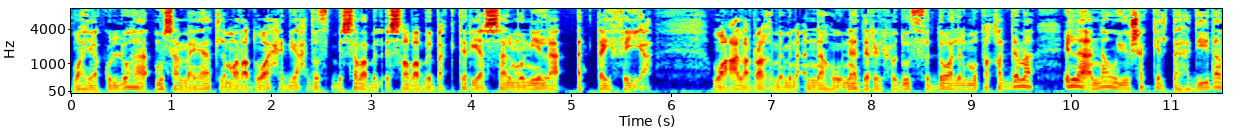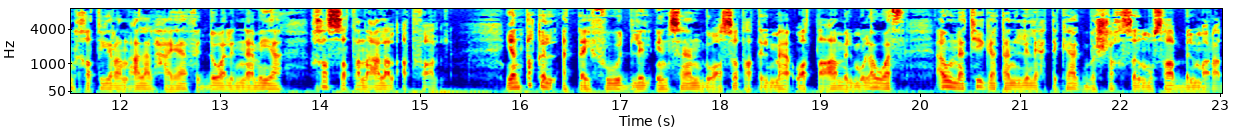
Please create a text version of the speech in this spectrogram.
وهي كلها مسميات لمرض واحد يحدث بسبب الإصابة ببكتيريا السالمونيلا التيفية. وعلى الرغم من أنه نادر الحدوث في الدول المتقدمة إلا أنه يشكل تهديدا خطيرا على الحياة في الدول النامية خاصة على الأطفال. ينتقل التيفود للإنسان بواسطة الماء والطعام الملوث أو نتيجة للاحتكاك بالشخص المصاب بالمرض.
